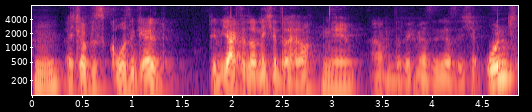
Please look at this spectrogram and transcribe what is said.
Mhm. Ich glaube, das große Geld, dem jagt er da nicht hinterher. Nee. Ähm, da bin ich mir sehr sicher. Und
